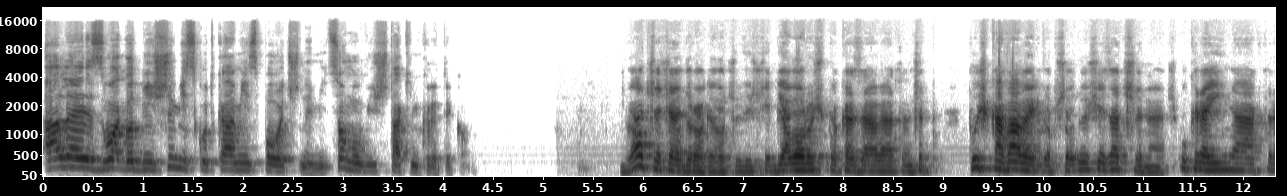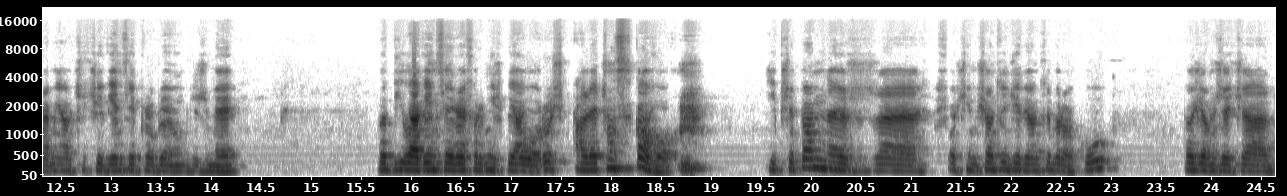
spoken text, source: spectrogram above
ale z łagodniejszymi skutkami społecznymi. Co mówisz takim krytykom? Była trzecia droga oczywiście. Białoruś pokazała, to znaczy pójść kawałek do przodu się zatrzymać. Ukraina, która miała oczywiście więcej problemów niż my, robiła więcej reform niż Białoruś, ale cząstkowo. I przypomnę, że w 1989 roku poziom życia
